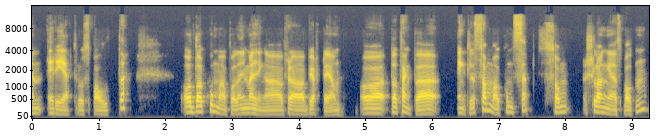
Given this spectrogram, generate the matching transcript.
en retrospalte. Og da kom jeg på den meldinga fra Bjarte igjen. Og da tenkte jeg egentlig samme konsept som slangespalten.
